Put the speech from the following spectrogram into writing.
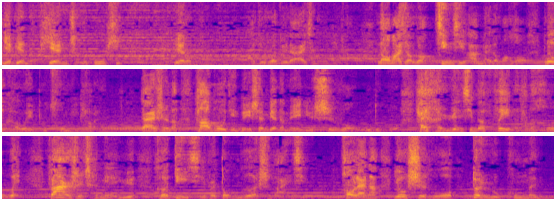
也变得偏执孤僻。别的不说，啊，就说对待爱情的问题上，老妈孝庄精心安排的皇后，不可谓不聪明漂亮。但是呢，他不仅对身边的美女视若无睹，还很任性的废了他的后位，反而是沉湎于和弟媳妇董鄂氏的爱情。后来呢，又试图遁入空门。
